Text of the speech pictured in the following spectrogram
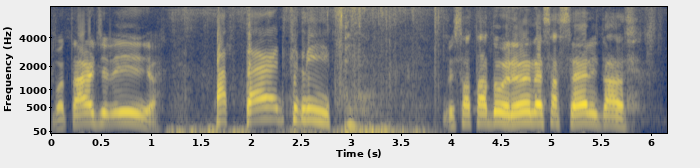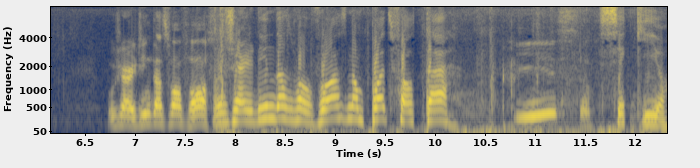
Boa tarde, Lia. Boa tarde, Felipe. O pessoal tá adorando essa série das o Jardim das Vovós. O Jardim das Vovós não pode faltar. Isso. Esse aqui, ó.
